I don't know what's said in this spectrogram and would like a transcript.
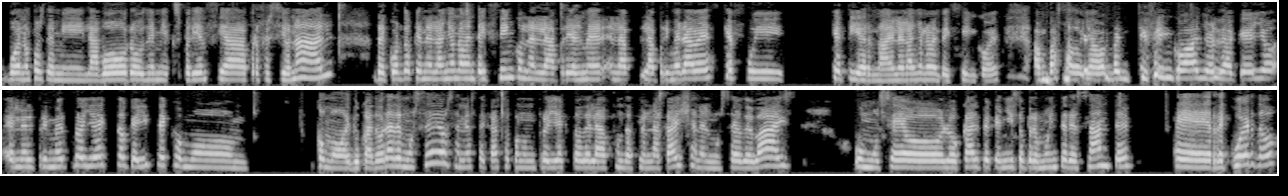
bueno, pues de mi labor o de mi experiencia profesional. Recuerdo que en el año 95, en la, en la, la primera vez que fui qué tierna en el año 95, ¿eh? Han pasado ya 25 años de aquello. En el primer proyecto que hice como, como educadora de museos, en este caso con un proyecto de la Fundación La Caixa en el Museo de Valls, un museo local pequeñito pero muy interesante. Eh, recuerdo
